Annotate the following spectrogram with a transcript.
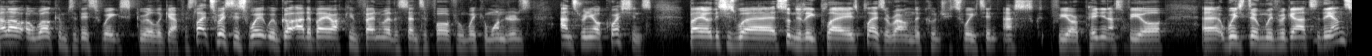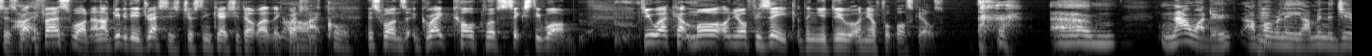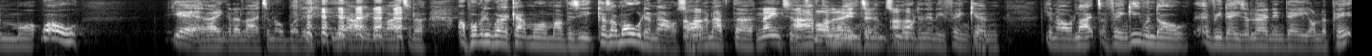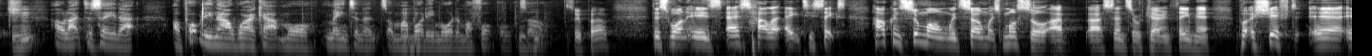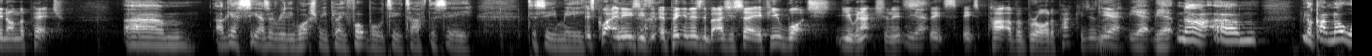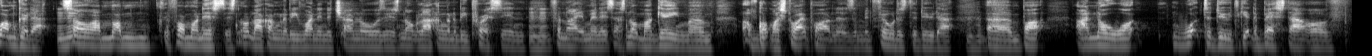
Hello and welcome to this week's Grill the Gaffer. Slight twist this week, we've got Adebayo Akinfenwa, the centre forward from Wycombe Wanderers, answering your questions. Bayo, this is where Sunday League players, players around the country tweeting, ask for your opinion, ask for your uh, wisdom with regard to the answers. Right, right the first cool. one, and I'll give you the addresses just in case you don't like the questions. All right, cool. This one's Greg Colclough, 61. Do you work out more on your physique than you do on your football skills? um, now I do. I hmm. probably, I'm in the gym more. Whoa! Yeah, I ain't gonna lie to nobody. yeah, I ain't gonna lie to no. I'll probably work out more on my physique because I'm older now, so uh -huh. I'm gonna have to maintenance I have more to than maintenance anything. more uh -huh. than anything. Mm -hmm. And you know, I'd like to think, even though every day's a learning day on the pitch, mm -hmm. I would like to say that I'll probably now work out more maintenance on my mm -hmm. body more than my football. So mm -hmm. superb. This one is S Haller 86. How can someone with so much muscle, I, I sense a recurring theme here, put a shift uh, in on the pitch? Um, I guess he hasn't really watched me play football too tough to see to see me. It's quite an easy opinion, isn't it? But as you say, if you watch you in action, it's yeah. it's it's part of a broader package, isn't yeah, it? Yeah, yeah, yeah. No, um, look, I know what I'm good at. Mm -hmm. So I'm, I'm, if I'm honest, it's not like I'm going to be running the channels. It's not like I'm going to be pressing mm -hmm. for 90 minutes. That's not my game. Um, I've got my strike partners and midfielders to do that. Mm -hmm. um, but I know what what to do to get the best out of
